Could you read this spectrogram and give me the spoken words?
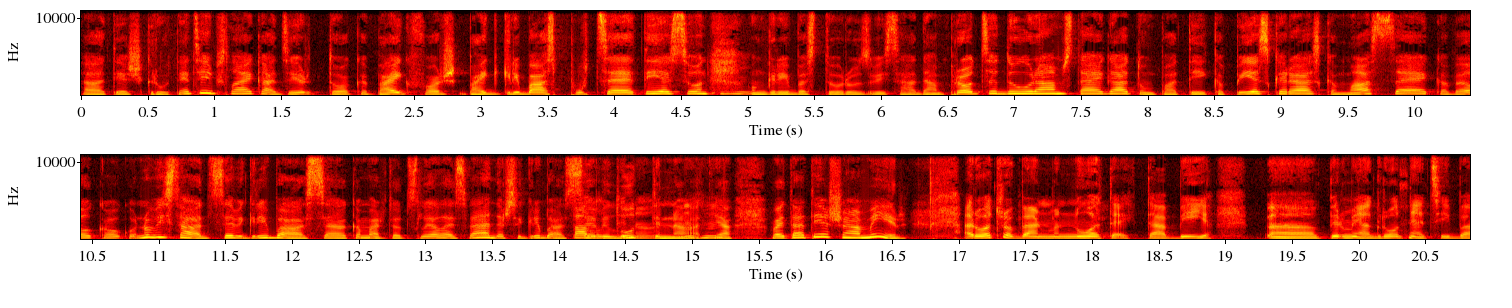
tieši grūtniecības laikā dzirdu to, ka baigi forši, baigi gribās pucēties un, mm. un gribas tur uz visādām procedūrām staigāt un patīk, ka pieskarās, ka masē, ka vēl kaut ko, nu visādi sevi gribās, kamēr tāds lielais vēders ir gribās Palutināt. sevi lutināt. Mm -hmm. jā. Vai tā tiešām ir? Ar otro bērnu man noteikti tā bija. Uh, pirmajā grūtniecībā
